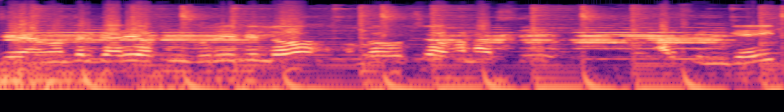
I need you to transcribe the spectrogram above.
যে আমাদের গাড়ি এখন ঘুরিয়ে নিল, আমরা হচ্ছে এখন আছি আরপিন গেট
